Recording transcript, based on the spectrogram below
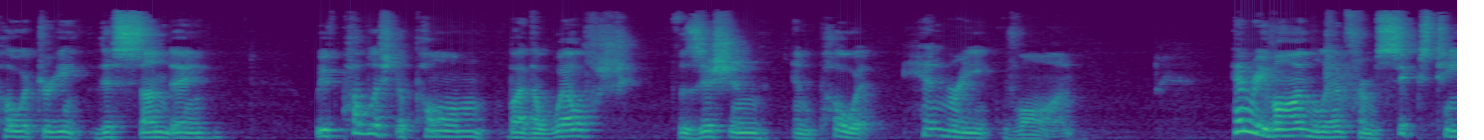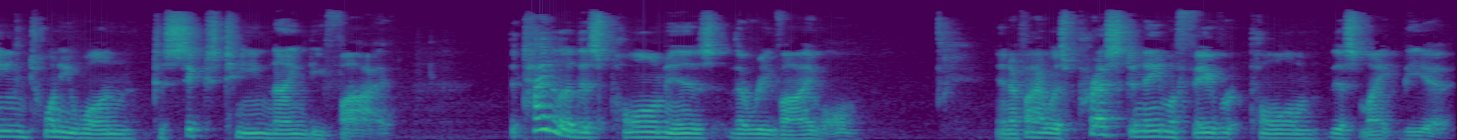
poetry this Sunday, we've published a poem by the Welsh physician and poet Henry Vaughan. Henry Vaughan lived from 1621 to 1695. The title of this poem is The Revival. And if I was pressed to name a favorite poem, this might be it.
